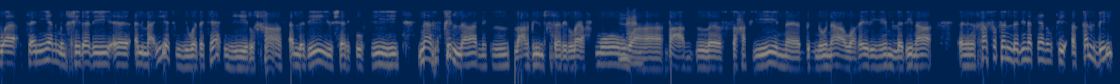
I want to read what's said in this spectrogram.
وثانيا من خلال آه، المعيته وذكائه الخاص الذي يشارك فيه ناس قلة مثل العربي المساري الله يرحمه نعم. وبعض الصحفيين بنونا وغيرهم الذين آه، خاصة الذين كانوا في قلب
